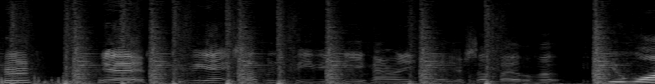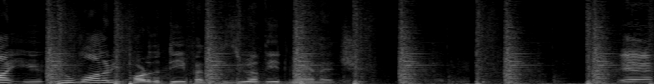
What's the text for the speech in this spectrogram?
Hmm. Yeah. If you get yourself into PvP, you can't really get yourself out of it. You want you you want to be part of the defense because you have the advantage. Yeah.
